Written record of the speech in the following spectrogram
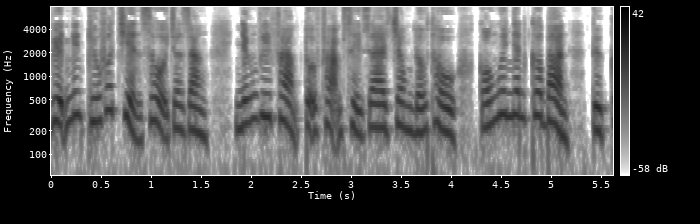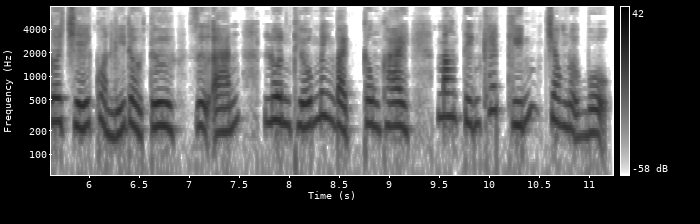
Viện Nghiên cứu Phát triển Xã hội cho rằng những vi phạm tội phạm xảy ra trong đấu thầu có nguyên nhân cơ bản từ cơ chế quản lý đầu tư, dự án luôn thiếu minh bạch công khai, mang tính khép kín trong nội bộ,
